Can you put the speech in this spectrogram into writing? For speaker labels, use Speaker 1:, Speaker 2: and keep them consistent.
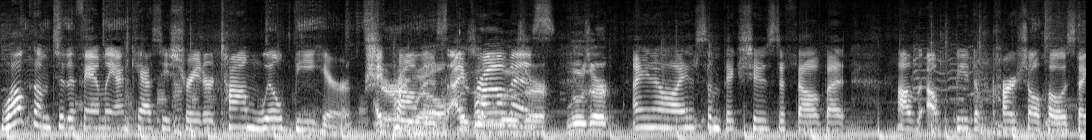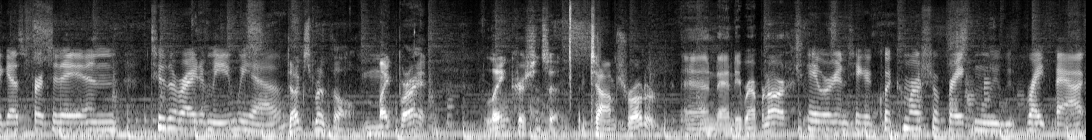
Speaker 1: Welcome to the family. I'm Cassie Schrader. Tom will be here.
Speaker 2: Sure
Speaker 1: I promise.
Speaker 2: He will.
Speaker 1: I
Speaker 2: He's
Speaker 1: promise.
Speaker 2: A loser. loser.
Speaker 1: I know I have some big shoes to fill, but I'll I'll be the partial host, I guess, for today. And to the right of me, we have
Speaker 2: Doug Sprinthal.
Speaker 3: Mike Bryant.
Speaker 4: Lane Christensen.
Speaker 5: Tom Schroeder.
Speaker 6: And Andy Brant Barnard.
Speaker 1: Okay, we're going to take a quick commercial break and we'll be right back.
